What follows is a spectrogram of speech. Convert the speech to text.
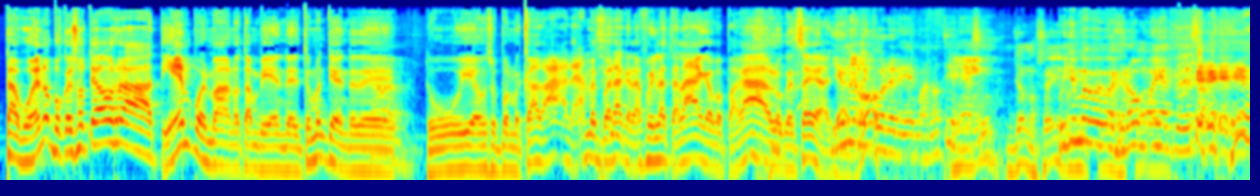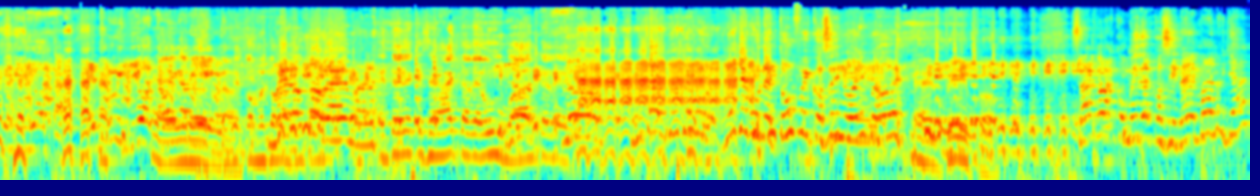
Está bueno porque eso te ahorra tiempo, hermano, también. De, ¿Tú me entiendes? De Ah. Tú ir a un supermercado, ah, déjame esperar que la fila está larga para pagar o lo que sea. Y Ya una no. licorería, hermano, tiene así. Yo no sé. Pues yo no me bebo el romo ahí es. antes de salir. Este idiota, este es un idiota, oiga bien. Hermano. Este es de que se jacta de uva antes de... Yo, yo llevo una estufa y cocino ahí, mejor. El pipo. Saco la comida a cocinar, hermano, ya.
